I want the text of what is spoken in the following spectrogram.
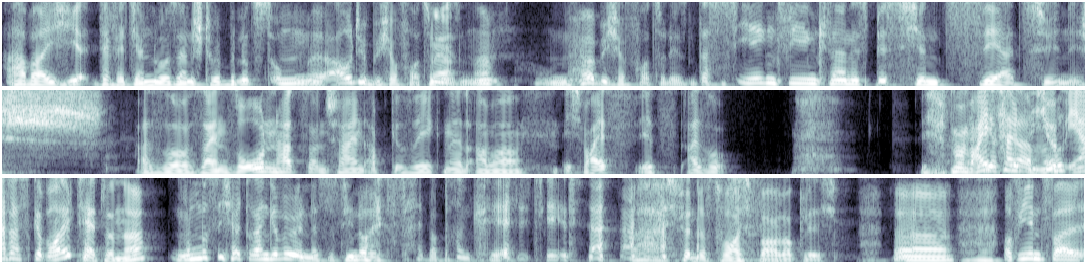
aber hier, der wird ja nur seine Stimme benutzt, um äh, Audiobücher vorzulesen, ja. ne? um Hörbücher vorzulesen. Das ist irgendwie ein kleines bisschen sehr zynisch. Also sein Sohn hat es anscheinend abgesegnet, aber ich weiß jetzt, also ich, man weiß ja, halt nicht, ob er das gewollt hätte, ne? Man muss sich halt dran gewöhnen, das ist die neue Cyberpunk-Realität. Ah, ich finde das furchtbar, wirklich. Äh, auf jeden Fall,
